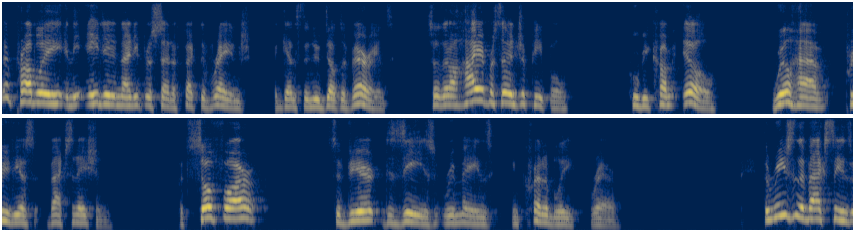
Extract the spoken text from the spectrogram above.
they're probably in the 80 to 90% effective range against the new Delta variant, so that a higher percentage of people who become ill will have previous vaccination. But so far, severe disease remains incredibly rare. The reason the vaccines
